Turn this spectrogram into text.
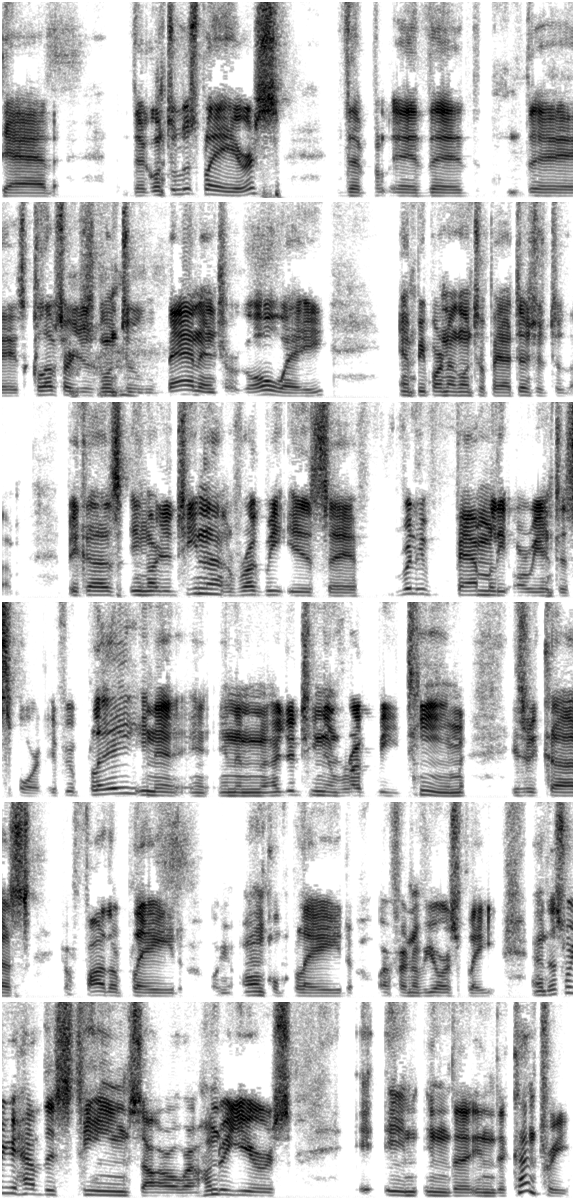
That they're going to lose players. The uh, the the clubs are just going to vanish or go away, and people are not going to pay attention to them because in Argentina, rugby is a really family oriented sport. If you play in a in an Argentinian rugby team, is because your father played or your uncle played or a friend of yours played, and that's where you have these teams that are over hundred years in in the in the country,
